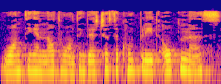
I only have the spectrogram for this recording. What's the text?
wanting and not wanting. There's just a complete openness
